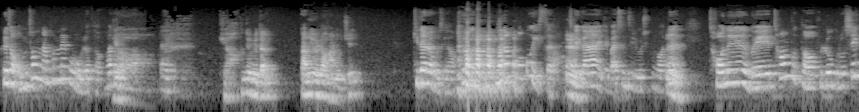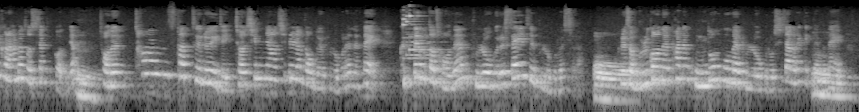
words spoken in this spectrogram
그래서 엄청난 판매고를 올렸다고 하더라고요. 이야. 네. 야, 근데 왜 나, 나는 연락 안 오지? 기다려보세요. 이런 거 꼭 있어요. 네. 제가 이제 말씀드리고 싶은 거는 네. 저는 왜 처음부터 블로그로 수익을 하면서 시작했거든요. 음. 저는 처음 스타트를 이제 2010년, 11년 정도에 블로그를 했는데 그때부터 저는 블로그를 세일즈 블로그로 했어요. 오. 그래서 물건을 파는 공동구매 블로그로 시작을 했기 때문에 음.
